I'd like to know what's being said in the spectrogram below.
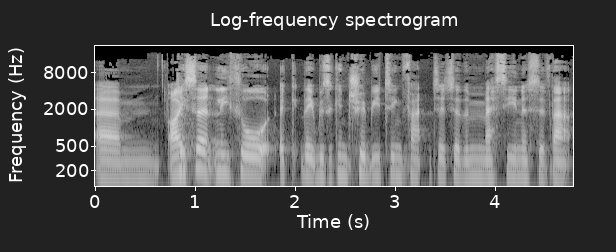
Um, I certainly thought it was a contributing factor to the messiness of that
